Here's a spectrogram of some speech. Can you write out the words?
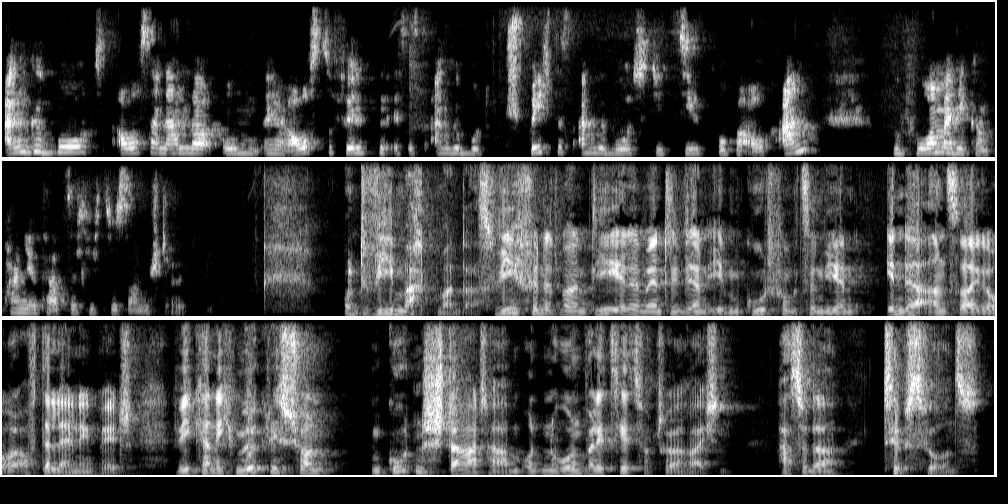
Angebot auseinander, um herauszufinden, ist das Angebot, spricht das Angebot die Zielgruppe auch an, bevor man die Kampagnen tatsächlich zusammenstellt. Und wie macht man das? Wie findet man die Elemente, die dann eben gut funktionieren in der Anzeige oder auf der Landingpage? Wie kann ich möglichst schon einen guten Start haben und einen hohen Qualitätsfaktor erreichen? Hast du da Tipps für uns?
